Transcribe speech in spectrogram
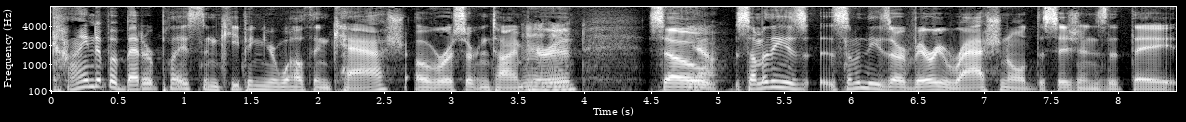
kind of a better place than keeping your wealth in cash over a certain time mm-hmm. period. So Yeah. some of these some of these are very rational decisions that they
